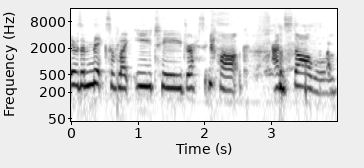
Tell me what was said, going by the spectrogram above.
It was a mix of like E.T., Jurassic Park, and Star Wars,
